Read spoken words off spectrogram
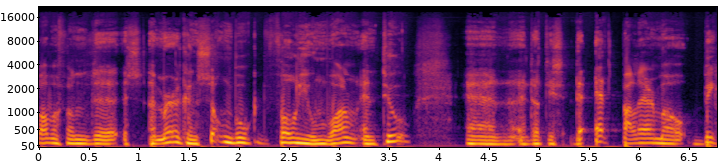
Allemaal van de American Songbook Volume 1 en 2. En eh, dat is de Ed Palermo Big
